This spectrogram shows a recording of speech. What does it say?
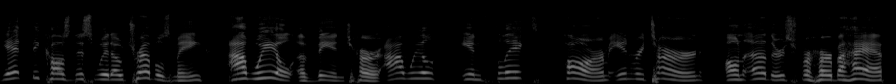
yet because this widow troubles me, I will avenge her. I will inflict harm in return on others for her behalf,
